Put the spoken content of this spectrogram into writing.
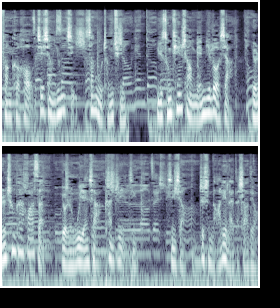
放课后街巷拥挤，三五成群，雨从天上绵密落下，有人撑开花伞，有人屋檐下看只眼睛，心想这是哪里来的沙雕？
